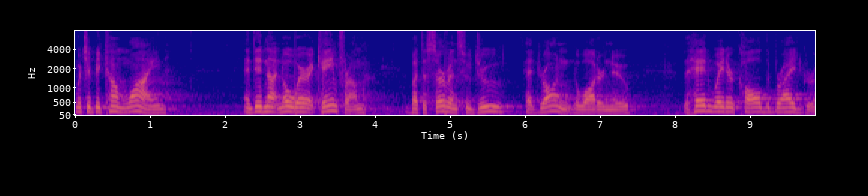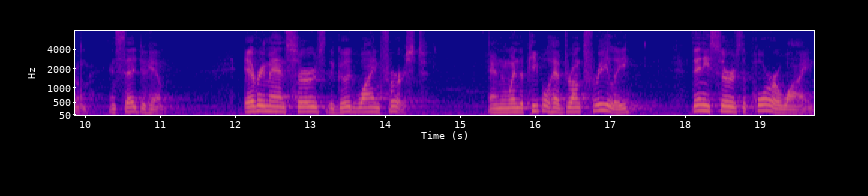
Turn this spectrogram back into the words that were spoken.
which had become wine, and did not know where it came from, but the servants who drew, had drawn the water knew, the head waiter called the bridegroom and said to him, Every man serves the good wine first, and when the people have drunk freely, then he serves the poorer wine.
